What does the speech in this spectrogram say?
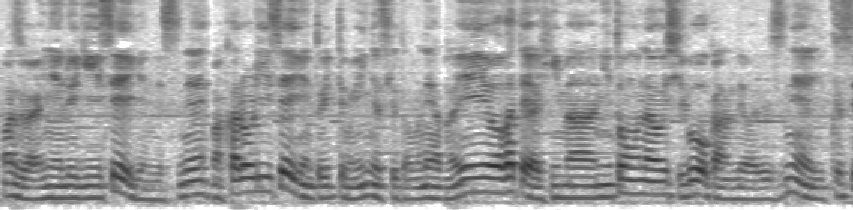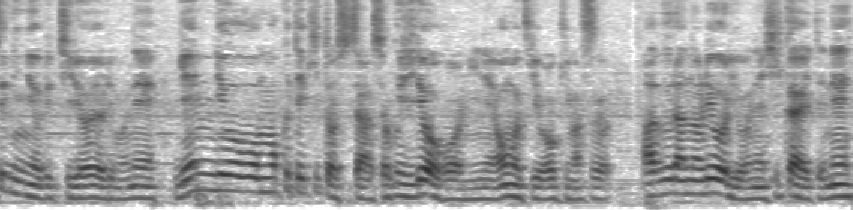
まずはエネルギー制限ですね。まあ、カロリー制限と言ってもいいんですけどもね、あの栄養型や肥満に伴う脂肪肝ではですね、薬による治療よりもね、減量を目的とした食事療法にね、重きを置きます。油の料理をね控えてね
